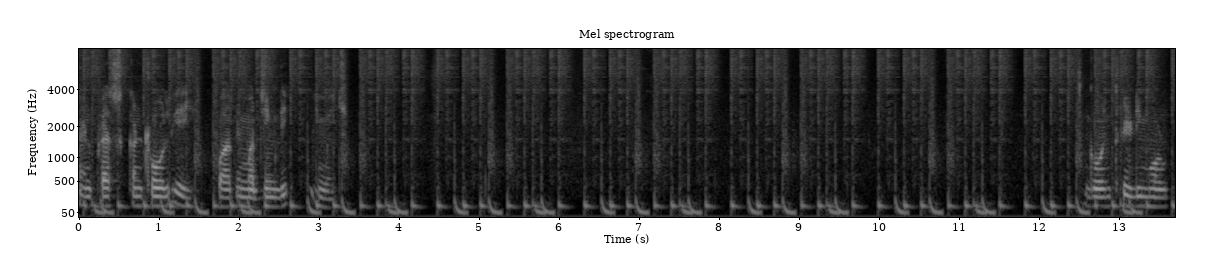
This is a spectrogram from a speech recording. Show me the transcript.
and press ctrl E for merging the image. Go in 3D mode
